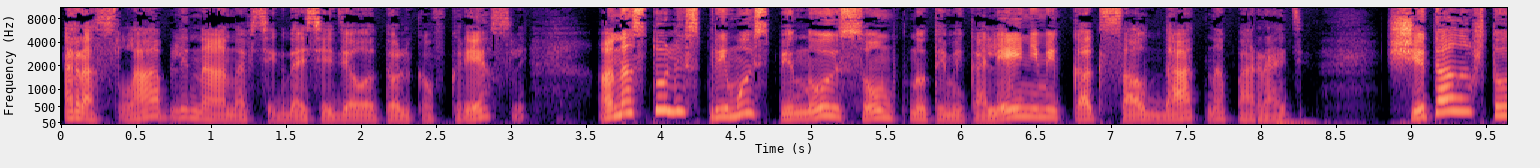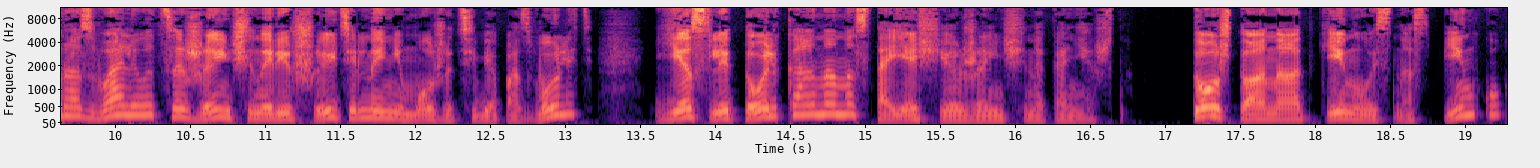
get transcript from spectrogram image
Расслабленно она всегда сидела только в кресле, а на стуле с прямой спиной и сомкнутыми коленями, как солдат на параде. Считала, что разваливаться женщина решительно не может себе позволить, если только она настоящая женщина, конечно. То, что она откинулась на спинку,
